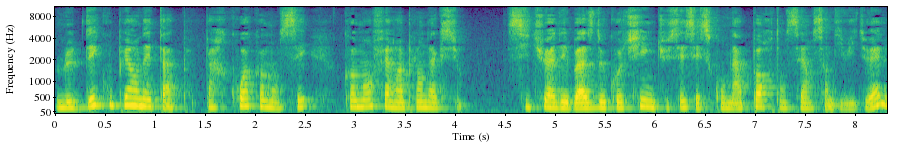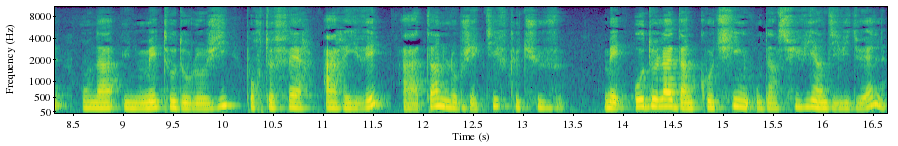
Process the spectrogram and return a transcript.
le découper en étapes, par quoi commencer, comment faire un plan d'action. Si tu as des bases de coaching, tu sais, c'est ce qu'on apporte en séance individuelle. On a une méthodologie pour te faire arriver à atteindre l'objectif que tu veux. Mais au-delà d'un coaching ou d'un suivi individuel,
